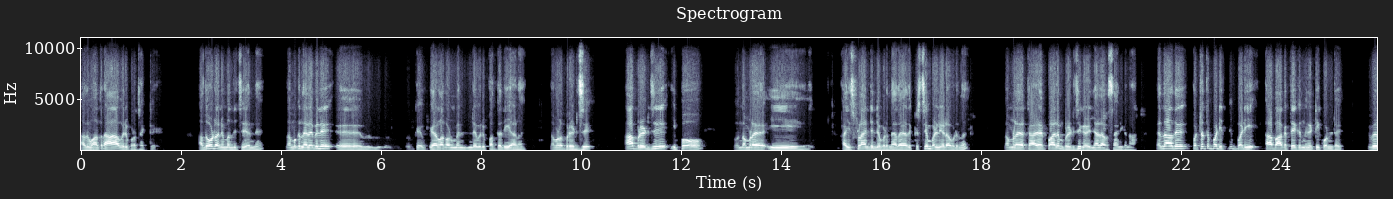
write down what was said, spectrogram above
അത് മാത്രം ആ ഒരു പ്രൊജക്റ്റ്. അതോടനുബന്ധിച്ച് തന്നെ നമുക്ക് നിലവിൽ കേരള ഗവൺമെന്റിന്റെ ഒരു പദ്ധതിയാണ് നമ്മളെ ബ്രിഡ്ജ്. ആ ബ്രിഡ്ജ് ഇപ്പോ നമ്മളെ ഈ ഐസ് പ്ലാന്റിന്റെ ഇവിടുന്ന് അതായത് ക്രിസ്ത്യൻ പള്ളിയുടെ അവിടുന്ന് നമ്മളെ താഴെപ്പാലം ബ്രിഡ്ജ് കഴിഞ്ഞാൽ അവസാനിക്കുന്ന എന്നാൽ അത് പൊറ്റത്തെ പടി പടി ആ ഭാഗത്തേക്ക് നീട്ടിക്കൊണ്ട് ഇവർ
